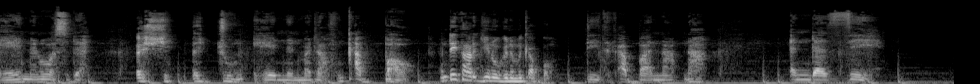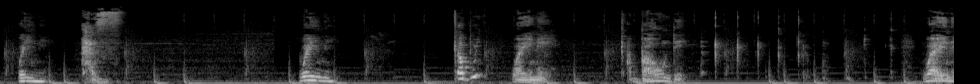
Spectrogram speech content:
ይሄንን ወስደ እሺ እጁን ይሄንን መዳፉን ቀባው። እንዴት አድርጌ ነው ግን የምቀባው? እንዲህ ተቀባና ና እንደዚህ። ወይኔ! ከዝ ወይኔ! ቀቡኝ። ወይኔ! ቀባው እንዴ? ወይኔ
